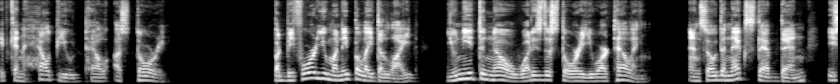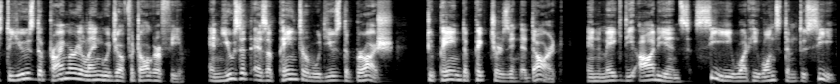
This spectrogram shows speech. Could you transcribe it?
It can help you tell a story. But before you manipulate the light, you need to know what is the story you are telling. And so the next step then is to use the primary language of photography and use it as a painter would use the brush to paint the pictures in the dark and make the audience see what he wants them to see.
